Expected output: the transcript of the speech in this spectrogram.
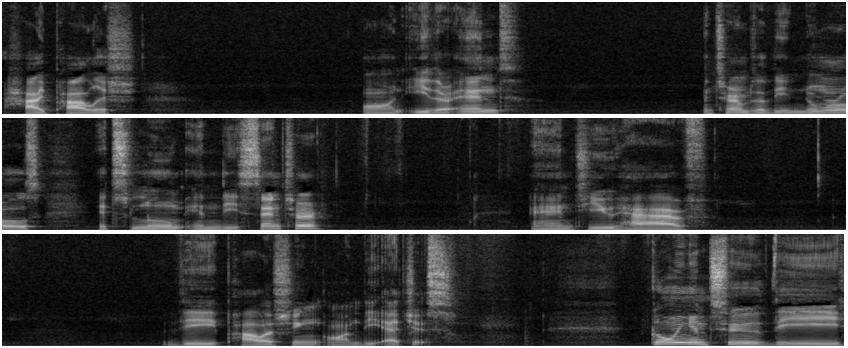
high polish on either end. In terms of the numerals, it's lume in the center and you have the polishing on the edges. Going into the,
